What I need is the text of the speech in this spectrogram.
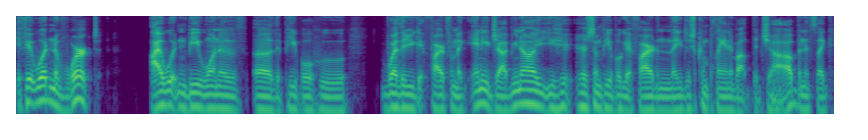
if it wouldn't have worked, I wouldn't be one of uh, the people who, whether you get fired from like any job, you know how you hear- hear some people get fired and they just complain about the job, and it's like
